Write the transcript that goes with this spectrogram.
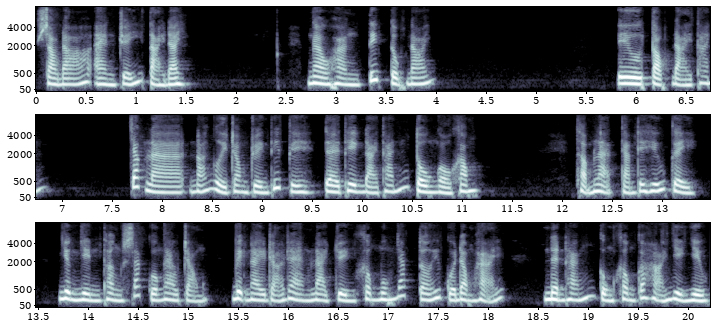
sau đó an trí tại đây. Ngao Hoàng tiếp tục nói. Yêu tộc đại thánh. Chắc là nói người trong truyền thuyết kia đề thiên đại thánh tôn ngộ không? Thẩm lạc cảm thấy hiếu kỳ, nhưng nhìn thần sắc của Ngao Trọng, việc này rõ ràng là chuyện không muốn nhắc tới của Đồng Hải, nên hắn cũng không có hỏi gì nhiều.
